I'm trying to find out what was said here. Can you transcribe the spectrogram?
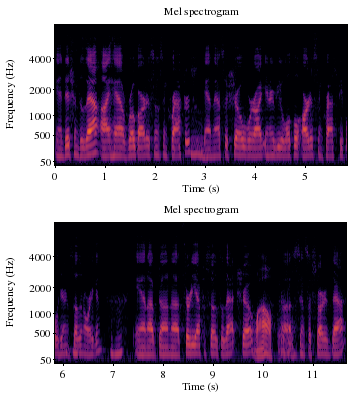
in addition to that, I have Rogue Artisans and Crafters, and that's a show where I interview local artists and craftspeople here in Southern Oregon. And I've done uh, 30 episodes of that show Wow, 30. uh, since I started that.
